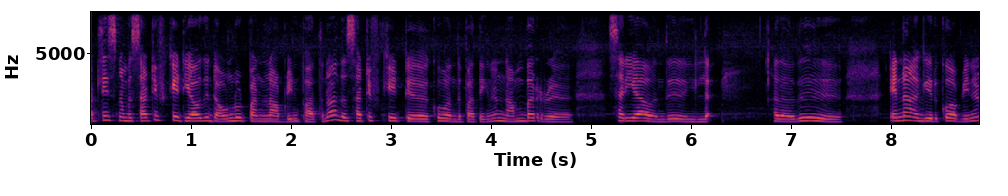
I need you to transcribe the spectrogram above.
அட்லீஸ்ட் நம்ம சர்டிஃபிகேட்யாவது டவுன்லோட் பண்ணலாம் அப்படின்னு பார்த்தோன்னா அந்த சர்டிஃபிகேட்டுக்கும் வந்து பார்த்திங்கன்னா நம்பர் சரியாக வந்து இல்லை. அதாவது என்ன ஆகியிருக்கோம் அப்படின்னா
